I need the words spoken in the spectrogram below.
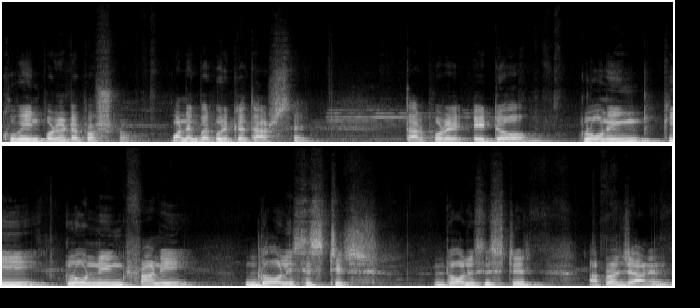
খুবই ইম্পর্টেন্ট একটা প্রশ্ন। অনেকবার পরীক্ষাতে আসছে। তারপরে এটাও ক্লোনিং কি? ক্লোনিং প্রাণী ডলি সৃষ্টির ডলি সৃষ্টির আপনারা জানেন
